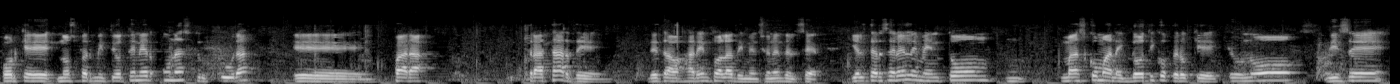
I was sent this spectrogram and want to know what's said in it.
porque nos permitió tener una estructura eh, para tratar de, de trabajar en todas las dimensiones del ser. Y el tercer elemento más como anecdótico, pero que, que uno dice,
